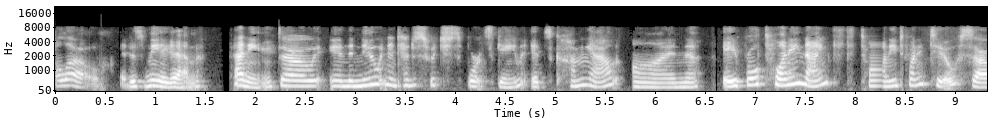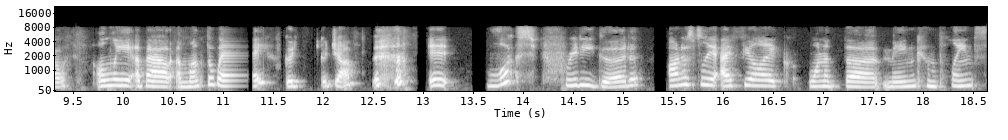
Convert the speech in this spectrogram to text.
Hello, it is me again, Penny. So, in the new Nintendo Switch Sports game, it's coming out on April 29th, 2022. So, only about a month away. Good good job. it looks pretty good. Honestly, I feel like one of the main complaints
